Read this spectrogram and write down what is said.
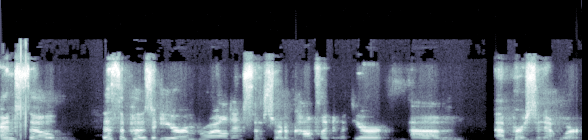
And so, let's suppose that you're embroiled in some sort of conflict with your um, a person at work.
